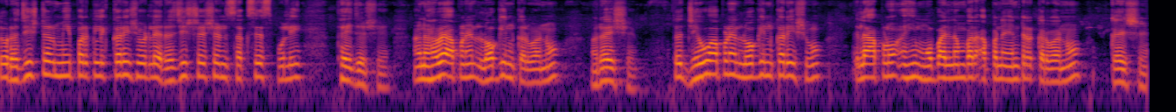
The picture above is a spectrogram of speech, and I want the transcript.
તો રજિસ્ટર મી પર ક્લિક કરીશું એટલે રજિસ્ટ્રેશન સક્સેસફુલી થઈ જશે. અને હવે આપણે લોગિન કરવાનું રહેશે. તો જેવું આપણે લોગિન કરીશું એટલે આપણો અહીં મોબાઈલ નંબર આપણને એન્ટર કરવાનું કહેશે.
